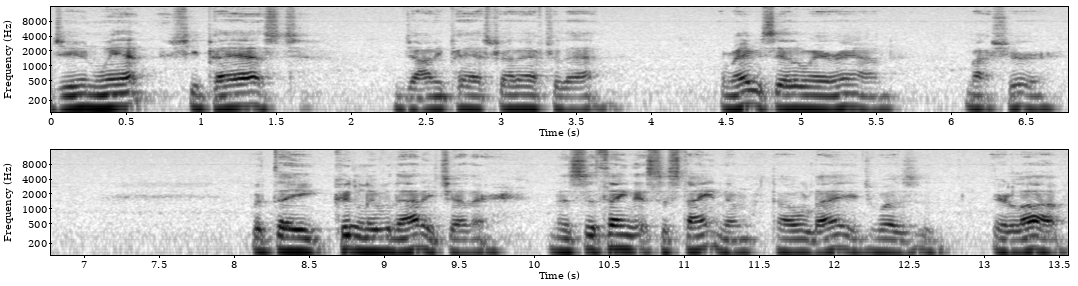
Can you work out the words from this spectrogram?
June went, she passed. Johnny passed right after that. Or maybe it's the other way around. I'm not sure but they couldn't live without each other. That's the thing that sustained them to old age was their love.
